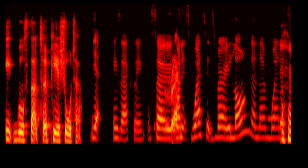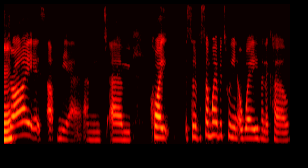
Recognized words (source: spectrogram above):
it will start to appear shorter. Yeah. Exactly. So Right. when it's wet, it's very long, and then when it's Mhm. dry, it's up in the air and um, quite sort of somewhere between a wave and a curl.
